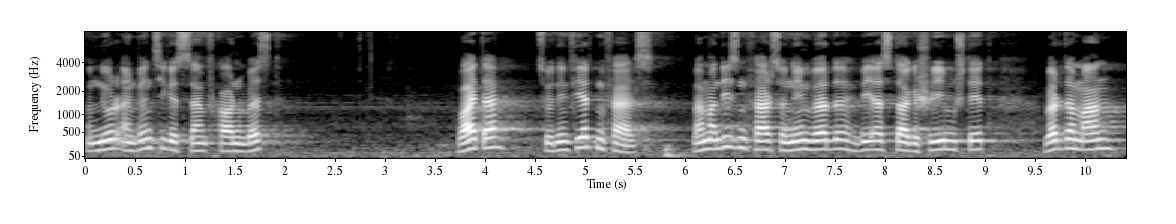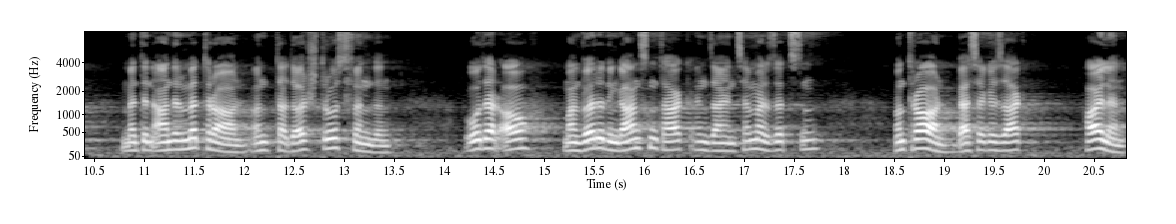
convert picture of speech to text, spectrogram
und nur ein winziges Senfkorn bist? Weiter zu dem vierten Vers. Wenn man diesen Vers so nehmen würde, wie es da geschrieben steht, würde man mit den anderen mittrauen und dadurch Trost finden. Oder auch, man würde den ganzen Tag in seinem Zimmer sitzen und trauern, besser gesagt, heulen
